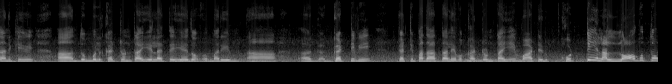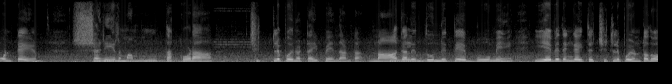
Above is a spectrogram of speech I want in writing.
దానికి దుమ్ములు కట్టి ఉంటాయి లేకపోతే ఏదో మరి గట్టివి గట్టి పదార్థాలు ఏవో కట్టి ఉంటాయి వాటిని కొట్టి ఇలా లాగుతూ ఉంటే శరీరం అంతా కూడా చిట్లిపోయినట్టు అయిపోయిందంట. నాగలి దున్నితే భూమి ఏ విధంగా అయితే చిట్లిపోయి ఉంటుందో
